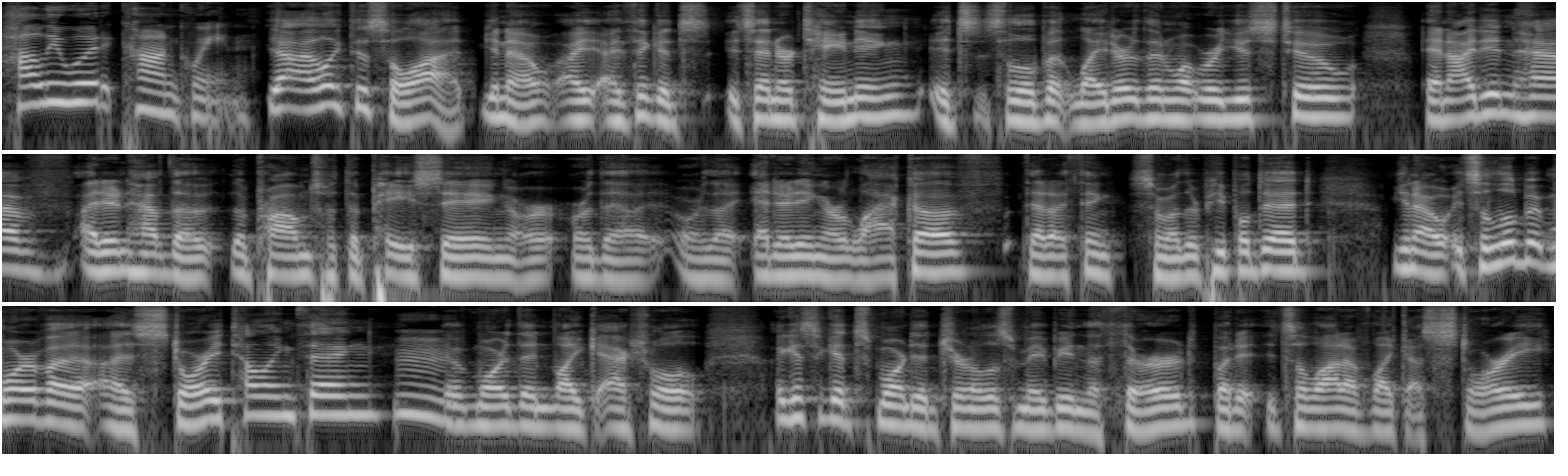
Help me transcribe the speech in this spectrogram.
Hollywood Con Queen? Yeah, I like this a lot. You know, I, I think it's it's entertaining. It's it's a little bit lighter than what we're used to. And I didn't have I didn't have the the problems with the pacing or or the or the editing or lack of that I think some other people did. You know, it's a little bit more of a, a storytelling thing, uh, more than like actual. I guess it gets more into journalism maybe in the third, but it, it's a lot of like a story.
